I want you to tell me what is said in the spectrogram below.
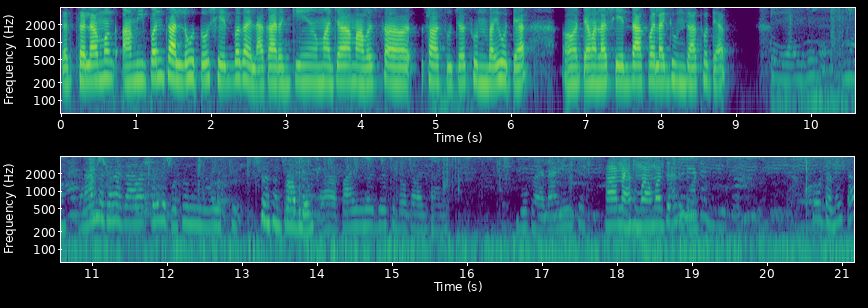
तर चला मग आम्ही पण चाललो होतो शेत बघायला कारण की माझ्या मावस सा सासूच्या सुनबाई होत्या. त्या मला शेत दाखवायला घेऊन जात होत्या. प्रॉब्लेम. हा ना मामा नाही का?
